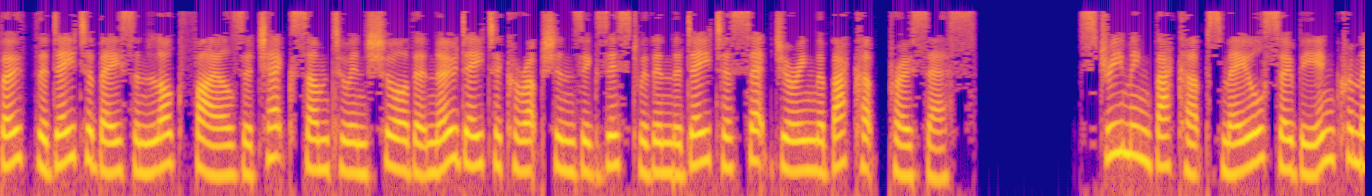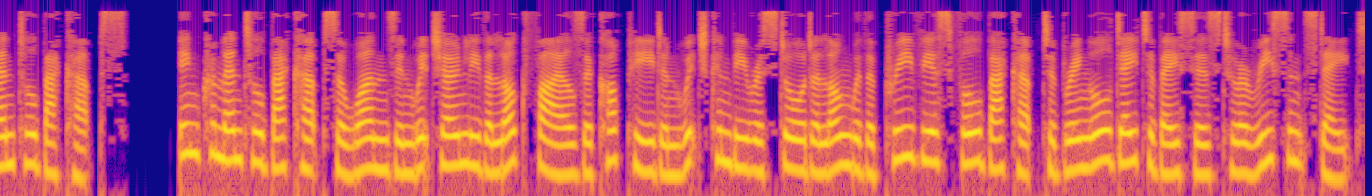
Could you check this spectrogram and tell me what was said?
Both the database and log files are checksum to ensure that no data corruptions exist within the data set during the backup process. Streaming backups may also be incremental backups. Incremental backups are ones in which only the log files are copied and which can be restored along with a previous full backup to bring all databases to a recent state.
